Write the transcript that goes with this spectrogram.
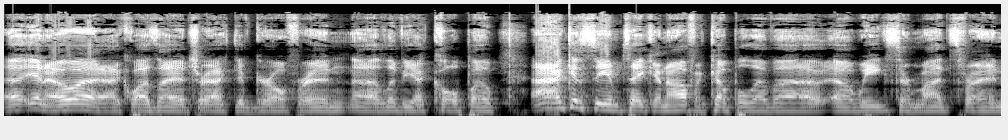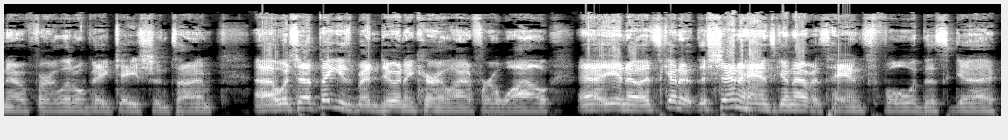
uh, you know, a, quasi attractive girlfriend, uh, Olivia Culpo. I can see him taking off a couple of uh, weeks or months for you know for a little vacation time, which I think he's been doing in Carolina for a while. You know, it's gonna Shanahan's gonna have his hands full with this guy.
